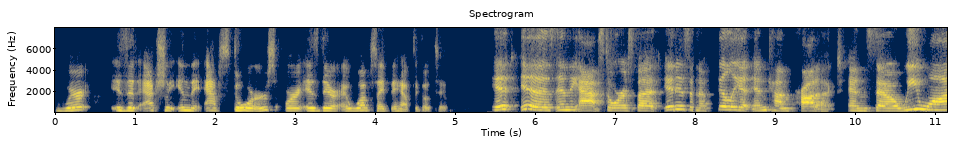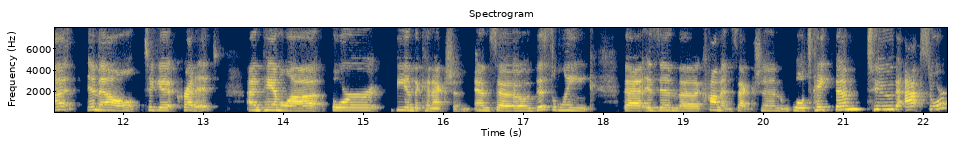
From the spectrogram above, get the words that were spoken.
Where is it actually in the app stores, or is there a website they have to go to? It is in the app stores, but it is an affiliate income product. And so we want ML to get credit and Pamela for being the connection. And so this link that is in the comment section will take them to the app store,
